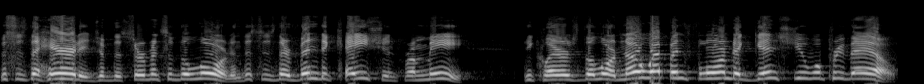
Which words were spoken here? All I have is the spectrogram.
This is the heritage of the servants of the Lord, and this is their vindication from me, declares the Lord. No weapon formed against you will prevail.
